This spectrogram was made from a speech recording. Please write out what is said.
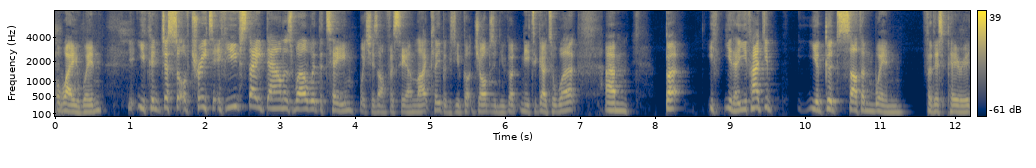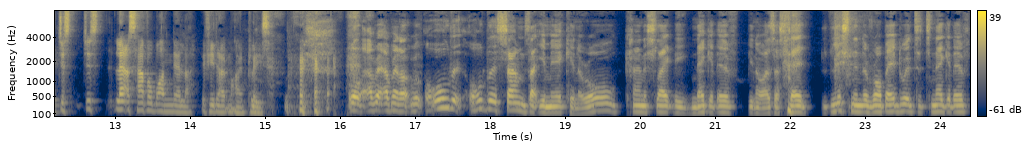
away win. You can just sort of treat it. If you've stayed down as well with the team, which is obviously unlikely because you've got jobs and you've got need to go to work. Um, but if, you know you've had your your good Southern win for this period. Just just let us have a one niller if you don't mind, please. well, I mean, I mean, uh, all the all the sounds that you're making are all kind of slightly negative. You know, as I said, listening to Rob Edwards, it's negative.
